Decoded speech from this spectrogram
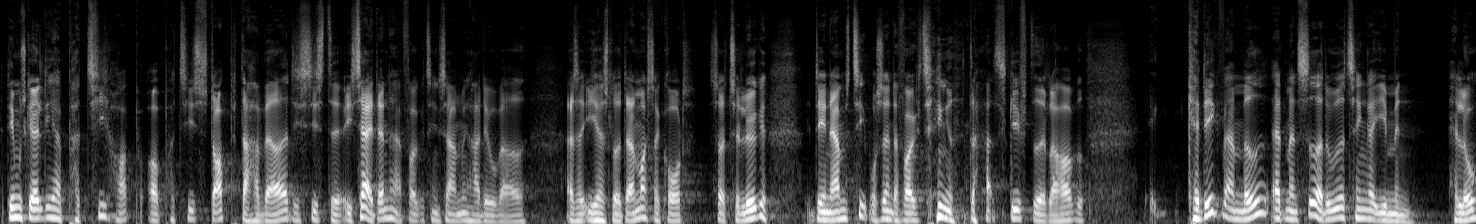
Det er måske alle de her partihop og partistop, der har været de sidste, især i den her folketingssamling har det jo været, altså I har slået Danmarks rekord, så tillykke. Det er nærmest 10 procent af Folketinget, der har skiftet eller hoppet. Kan det ikke være med, at man sidder derude og tænker, jamen, hallo,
